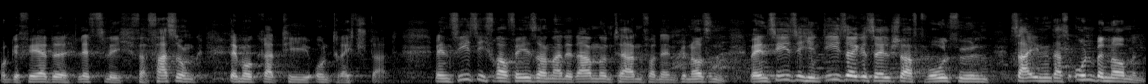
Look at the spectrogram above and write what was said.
und gefährde letztlich Verfassung, Demokratie und Rechtsstaat. Wenn Sie sich, Frau Faeser, meine Damen und Herren von den Genossen, wenn Sie sich in dieser Gesellschaft wohlfühlen, sei Ihnen das unbenommen,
